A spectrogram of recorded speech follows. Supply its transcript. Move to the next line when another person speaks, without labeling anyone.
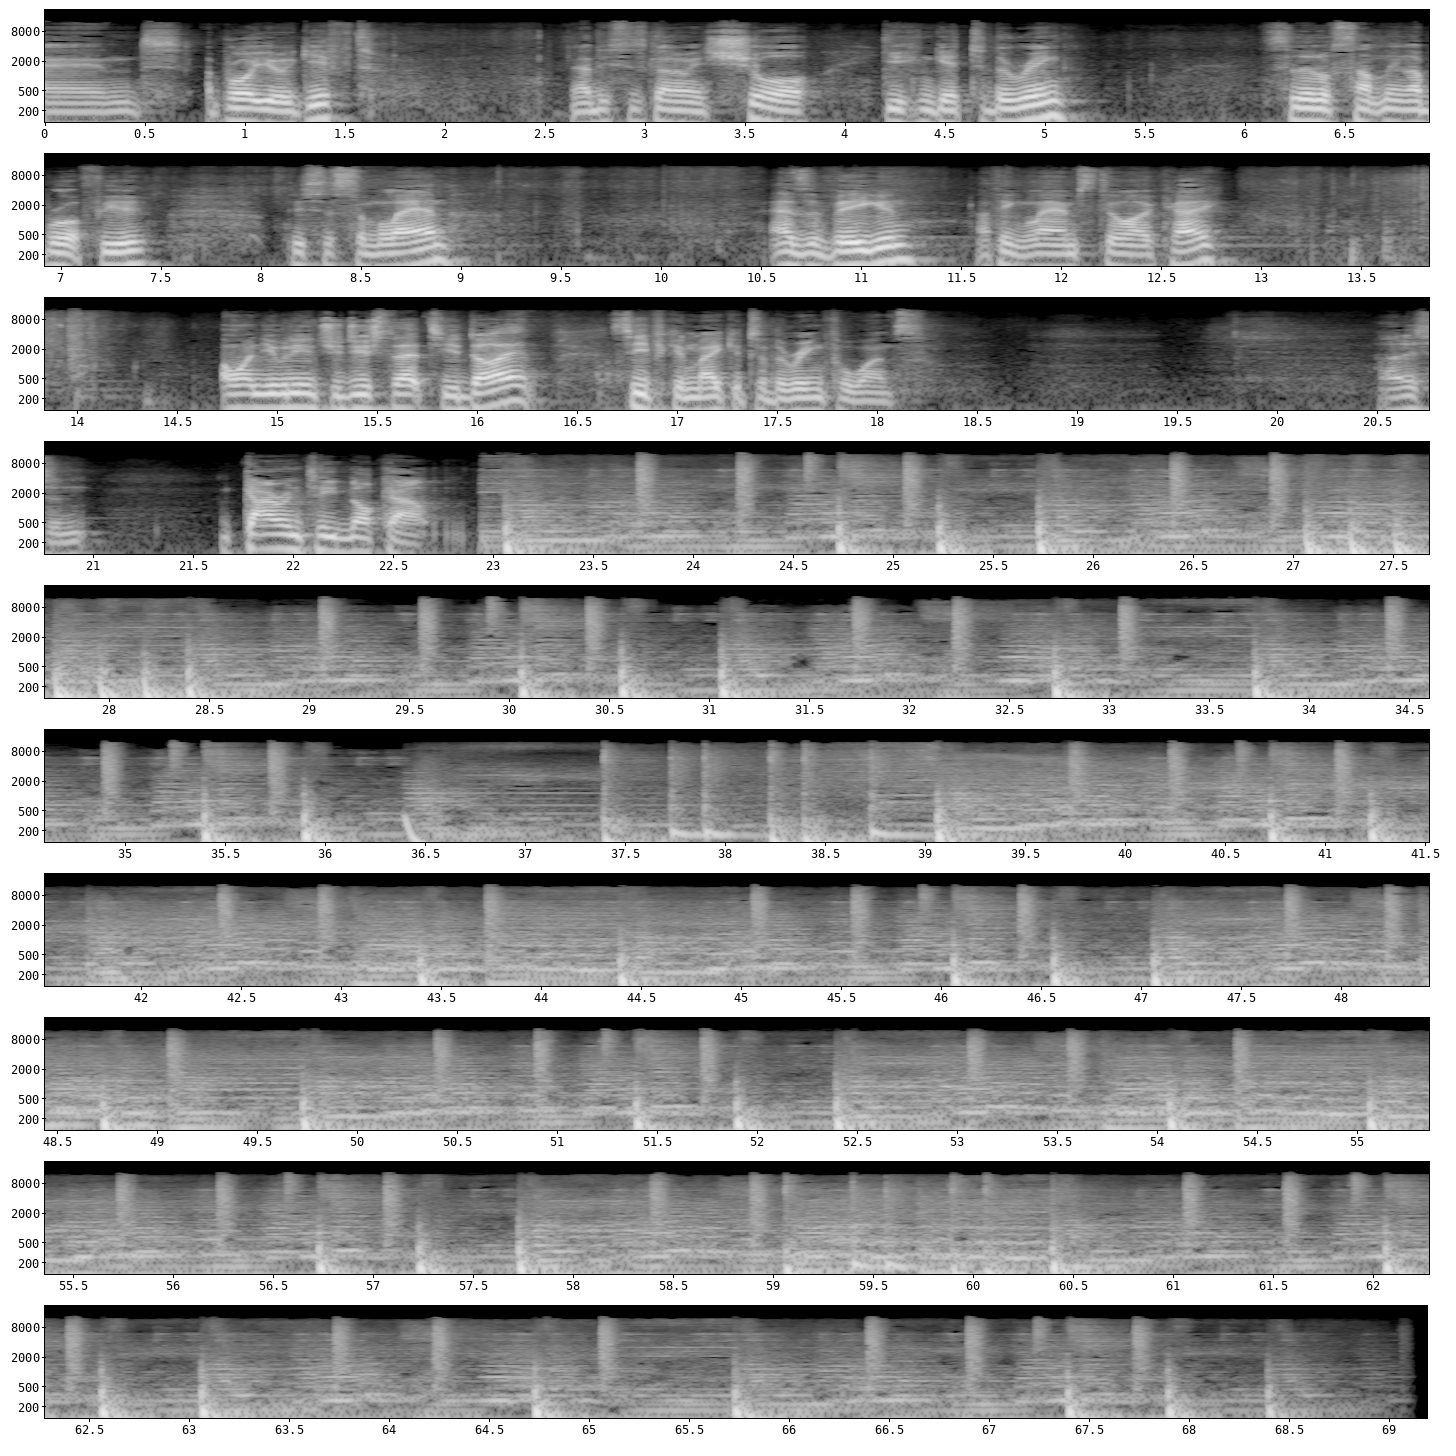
and I brought you a gift. Now, this is going to ensure you can get to the ring. It's a little something I brought for you. This is some lamb. As a vegan, I think lamb's still okay. I want you to introduce that to your diet. See if you can make it to the ring for once.
Uh, listen, guaranteed knockout.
